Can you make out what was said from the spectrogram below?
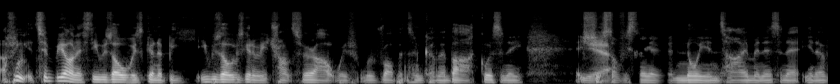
I think to be honest, he was always going to be he was always going to be transfer out with with Robertson coming back, wasn't he? It's just obviously annoying timing, isn't it? You know,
